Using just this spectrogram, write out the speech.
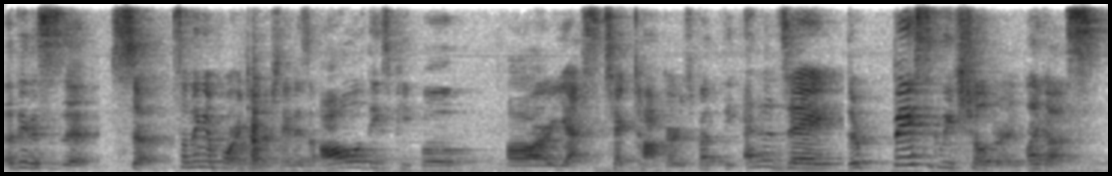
I think this is it. So, something important to understand is all of these people are, yes, TikTokers, but at the end of the day, they're basically children, like us.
